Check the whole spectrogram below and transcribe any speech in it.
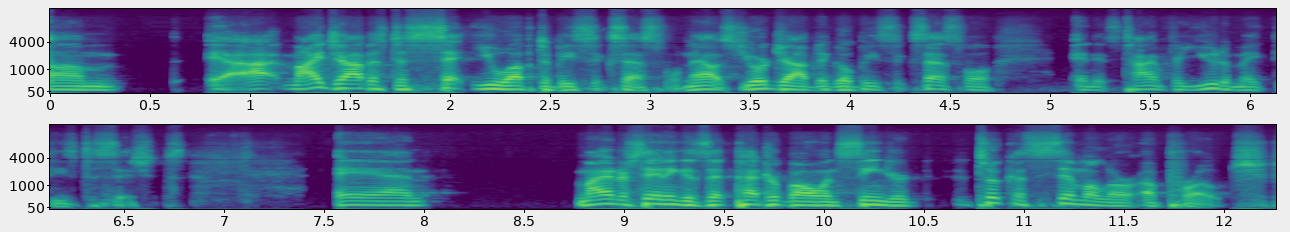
Um, I, my job is to set you up to be successful. Now it's your job to go be successful, and it's time for you to make these decisions. And my understanding is that Patrick Baldwin Sr. took a similar approach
